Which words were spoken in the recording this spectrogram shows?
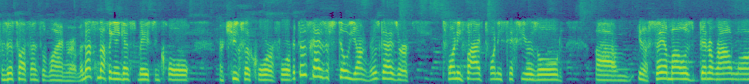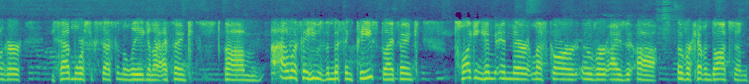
for this offensive line room. And that's nothing against Mason Cole or Chuks Okorafor, but those guys are still young. Those guys are 25, 26 years old. Um, you know, Seumalo's been around longer. He's had more success in the league, and I, I think um, I don't want to say he was the missing piece, but I think plugging him in there at left guard over Isaac, uh, over Kevin Dotson,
